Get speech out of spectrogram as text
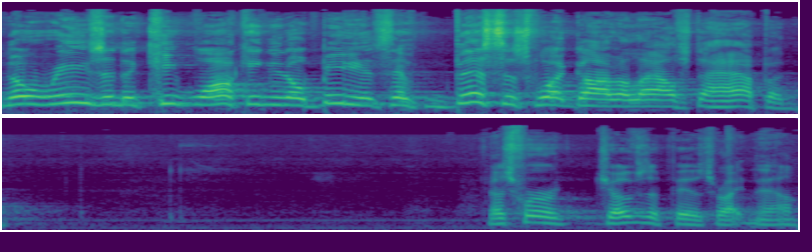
no reason to keep walking in obedience if this is what God allows to happen. That's where Joseph is right now.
